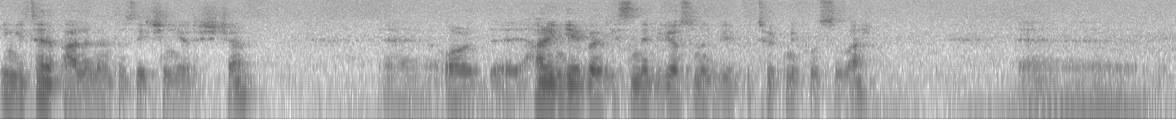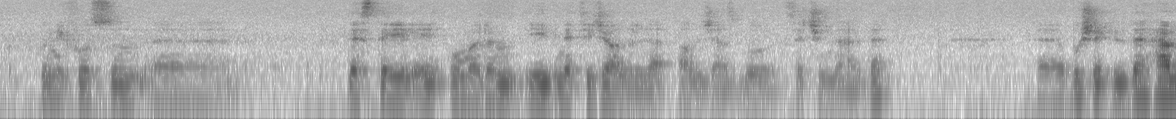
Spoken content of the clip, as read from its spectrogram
İngiltere parlamentosu için yarışacağım. E, or, e, Haringey bölgesinde biliyorsunuz büyük bir Türk nüfusu var. E, bu nüfusun e, desteğiyle umarım iyi bir netice alır- alacağız bu seçimlerde. E, bu şekilde hem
